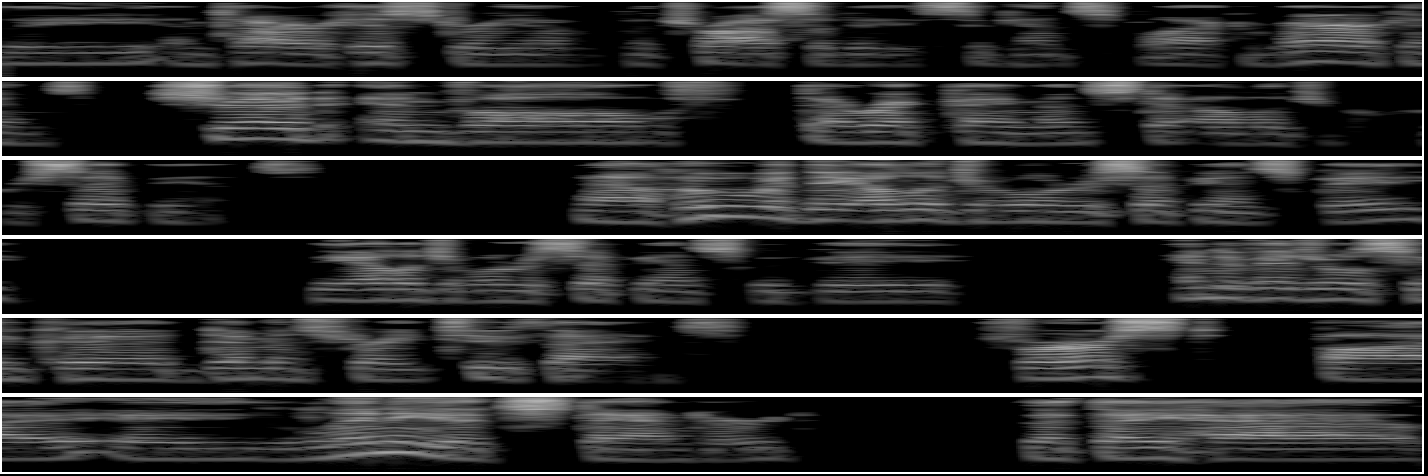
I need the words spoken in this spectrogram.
the entire history of atrocities against Black Americans should involve direct payments to eligible recipients. Now, who would the eligible recipients be? The eligible recipients would be individuals who could demonstrate two things. First, by a lineage standard that they have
